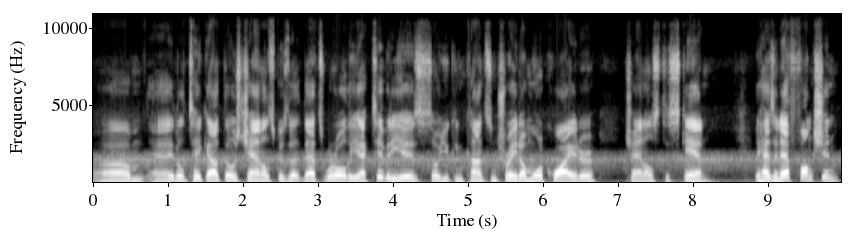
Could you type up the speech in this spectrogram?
Um, it'll take out those channels because th that's where all the activity is, so you can concentrate on more quieter channels to scan. It has an F function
